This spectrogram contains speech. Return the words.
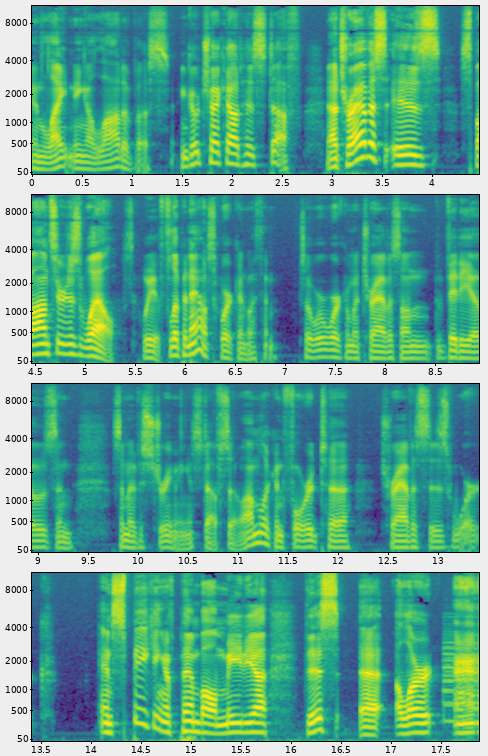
enlightening a lot of us. And go check out his stuff. Now, Travis is sponsored as well. We Flippin' Out's working with him. So we're working with Travis on videos and some of his streaming and stuff. So I'm looking forward to Travis's work. And speaking of pinball media, this uh, alert, uh,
